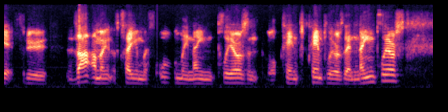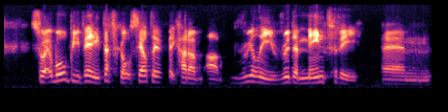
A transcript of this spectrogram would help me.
get through that amount of time with only nine players and well, 10, 10 players, then nine players. So it will be very difficult. Celtic had a, a really rudimentary um,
